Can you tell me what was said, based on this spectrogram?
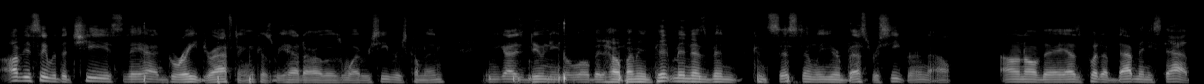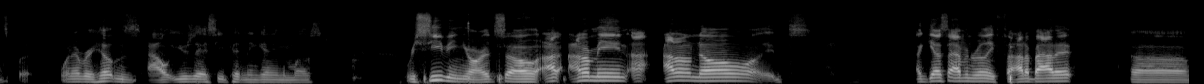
obviously with the Chiefs, they had great drafting because we had all those wide receivers come in, and you guys do need a little bit of help. I mean, Pittman has been consistently your best receiver now. I don't know if they has put up that many stats, but whenever Hilton's out, usually I see Pittman getting the most receiving yards. So I, I don't mean I, I don't know. It's I guess I haven't really thought about it. Uh,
